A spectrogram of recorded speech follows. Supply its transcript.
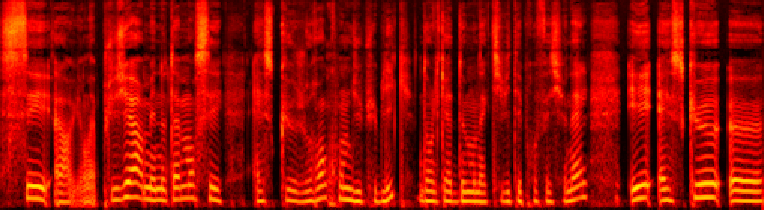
c'est, alors il y en a plusieurs, mais notamment c'est est-ce que je rencontre du public dans le cadre de mon activité professionnelle et est-ce que euh,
